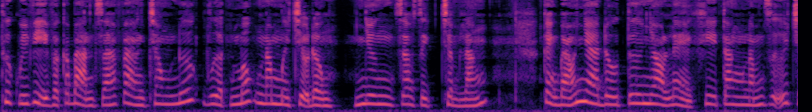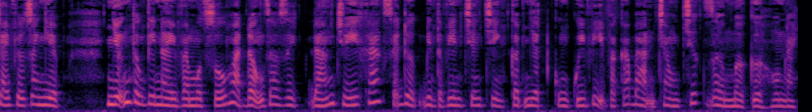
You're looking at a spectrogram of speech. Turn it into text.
Thưa quý vị và các bạn, giá vàng trong nước vượt mốc 50 triệu đồng nhưng giao dịch trầm lắng. Cảnh báo nhà đầu tư nhỏ lẻ khi tăng nắm giữ trái phiếu doanh nghiệp. Những thông tin này và một số hoạt động giao dịch đáng chú ý khác sẽ được biên tập viên chương trình cập nhật cùng quý vị và các bạn trong trước giờ mở cửa hôm nay.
